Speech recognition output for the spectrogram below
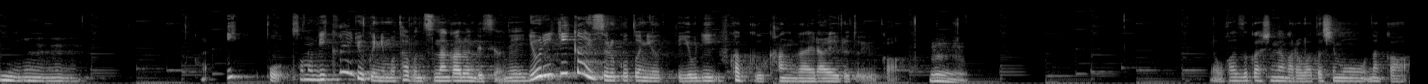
うんうんうん。一歩、その理解力にも多分つながるんですよね。より理解することによってより深く考えられるというか。うん。いやお恥ずかしながら私もなんか、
